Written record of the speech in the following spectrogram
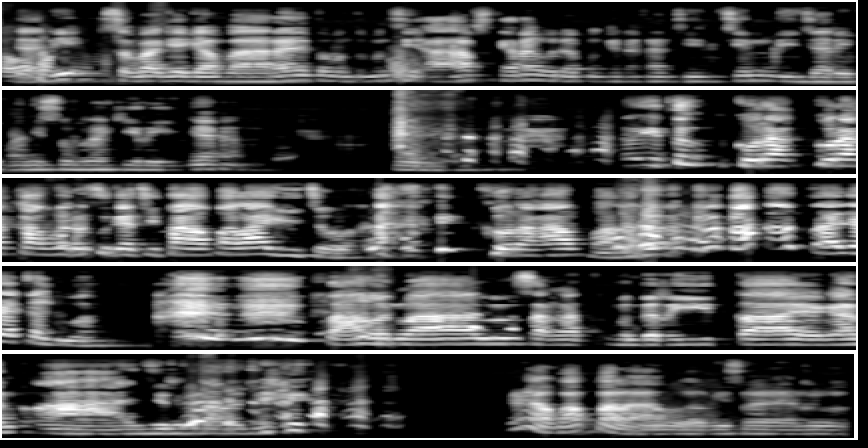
Coba Jadi sebagai gambaran teman-teman si Aaf sekarang udah menggunakan cincin di jari manis sebelah kirinya. Hmm. Itu kurang kurang kabar sukacita apa lagi coba? kurang apa? Tanya ke gua. Tahun lalu sangat menderita ya kan? Ah, anjir tahun ini. Ya nggak apa-apa lah kalau misalnya lu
